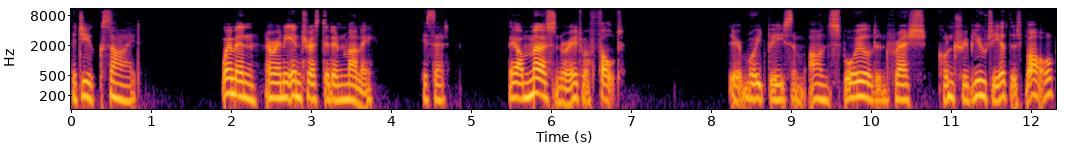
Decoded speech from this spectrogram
The Duke sighed. Women are only interested in money, he said. They are mercenary to a fault. There might be some unspoiled and fresh country beauty at this ball,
